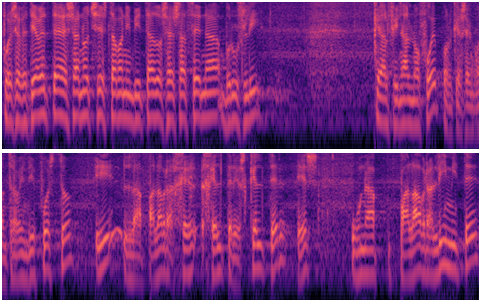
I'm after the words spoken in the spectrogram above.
pues efectivamente esa noche estaban invitados a esa cena Bruce Lee, que al final no fue porque se encontraba indispuesto, y la palabra helter-skelter es una palabra límite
